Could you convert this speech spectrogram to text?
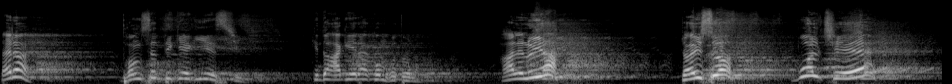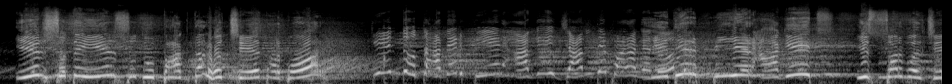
তাই না? ধ্বংসের দিকে এগিয়ে এসছি। কিন্তু আগে এরকম হতো না। হালে লুইয়া জয়সু বলছে এর সাথে এর শুধু বাগদান হচ্ছে তারপর? কিন্তু তাদের বিয়ের আগেই জানতে পারা গেল। এদের বিয়ের আগে ঈশ্বর বলছে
